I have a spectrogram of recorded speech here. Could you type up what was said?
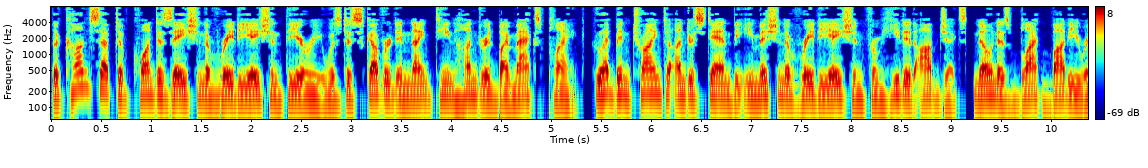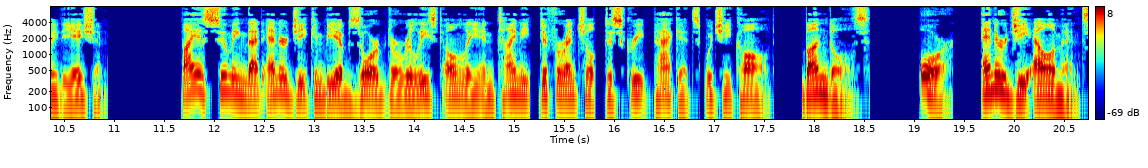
The concept of quantization of radiation theory was discovered in 1900 by Max Planck, who had been trying to understand the emission of radiation from heated objects, known as black body radiation. By assuming that energy can be absorbed or released only in tiny, differential, discrete packets which he called bundles, or energy elements,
